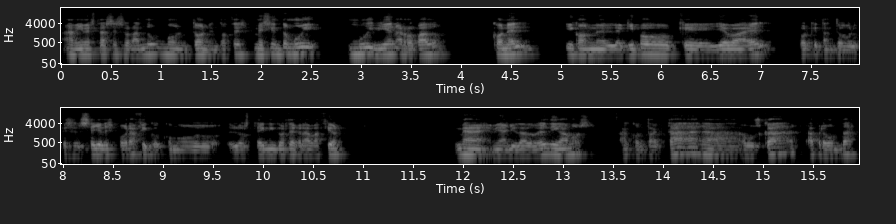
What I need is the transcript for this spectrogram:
A mí me está asesorando un montón, entonces me siento muy, muy bien arropado con él y con el equipo que lleva él, porque tanto lo que es el sello discográfico como los técnicos de grabación me ha, me ha ayudado él, digamos, a contactar, a, buscar, a preguntar.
